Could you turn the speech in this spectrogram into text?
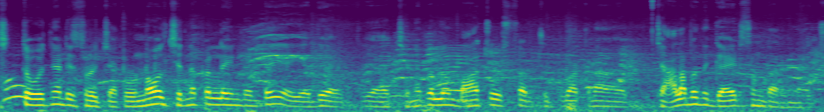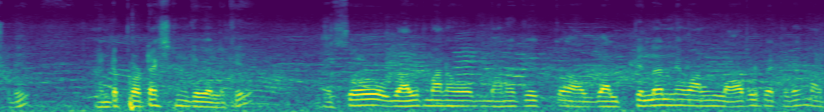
ఇష్టం వచ్చినట్టు ఇష్టం వచ్చి అక్కడ ఉన్న వాళ్ళు చిన్నపిల్లలు ఏంటంటే అదే చిన్నపిల్లలు బాగా చూస్తారు. చుట్టుపక్కల చాలామంది గైడ్స్ ఉంటారండి యాక్చువల్లీ. అంటే ప్రొటెక్షన్కి వీళ్ళకి. సో వాళ్ళకి మనం మనకి వాళ్ళ పిల్లల్ని వాళ్ళని లోపల పెట్టడం మన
